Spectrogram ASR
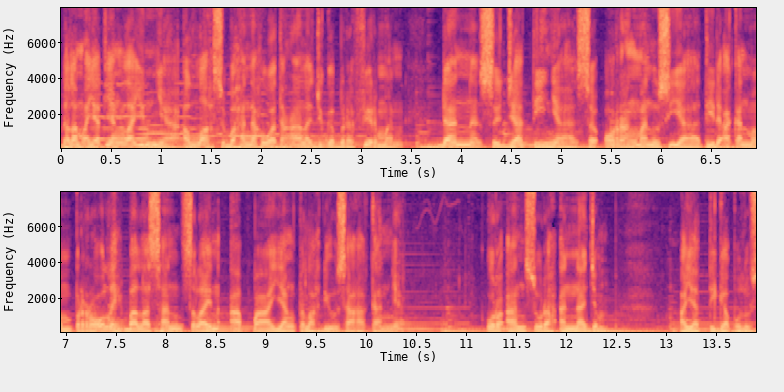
Dalam ayat yang lainnya, Allah Subhanahu wa Ta'ala juga berfirman, "Dan sejatinya seorang manusia tidak akan memperoleh balasan selain apa yang telah diusahakannya." Quran Surah An-Najm ayat 39.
